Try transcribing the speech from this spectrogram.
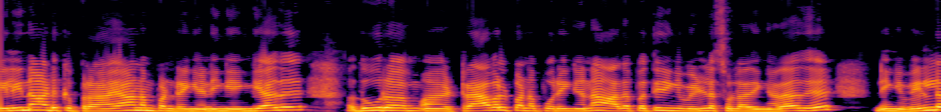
வெளிநாடுக்கு பிரயாணம் பண்ணுறீங்க நீங்கள் எங்கேயாவது தூரம் ட்ராவல் பண்ண போகிறீங்கன்னா அதை பற்றி நீங்கள் வெளில சொல்லாதீங்க. அதாவது நீங்கள் வெளில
